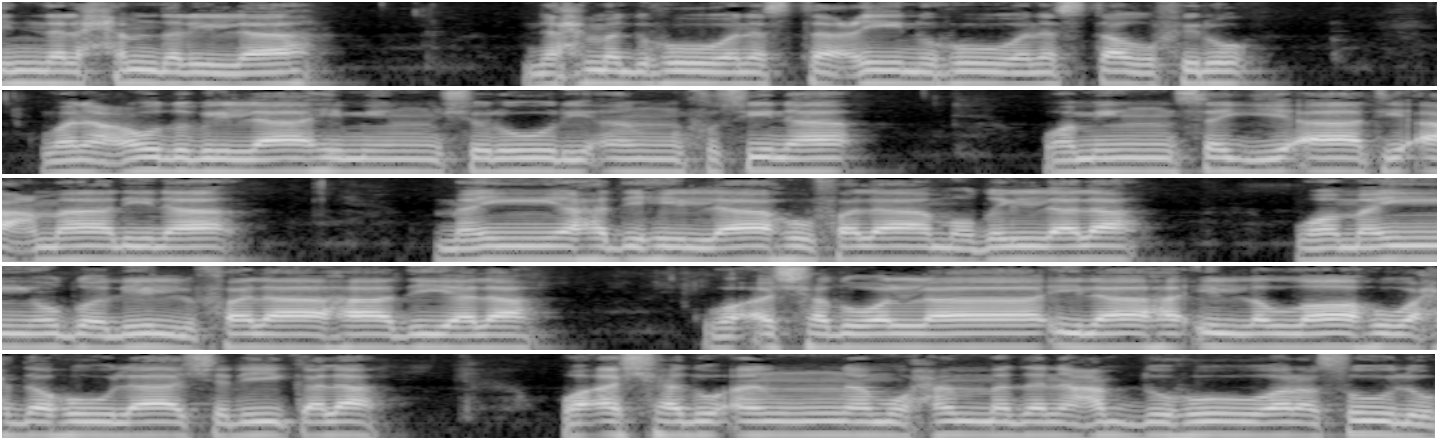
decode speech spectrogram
ان الحمد للہ نحمده ونستعينه ونستغفره ونعوذ بالله من شرور انفسنا ومن سيئات اعمالنا من يهده الله فلا مضل له ومن يضلل فلا هادي له واشهد ان لا اله الا الله وحده لا شريك له واشهد ان محمدا عبده ورسوله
